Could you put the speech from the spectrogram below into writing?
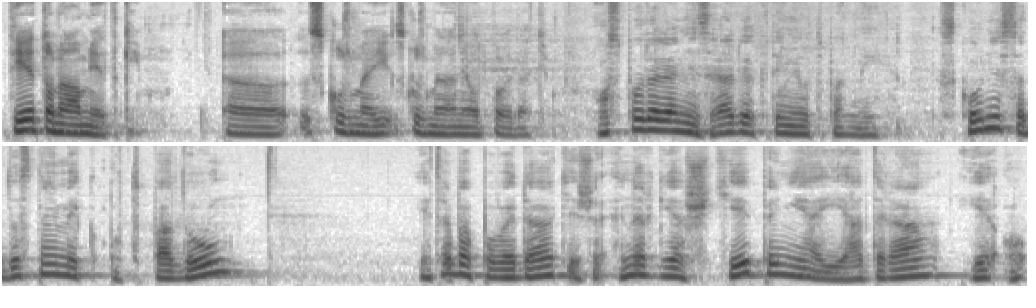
tieto námietky, uh, skúsme, skúsme na ne odpovedať. Hospodárenie s radioaktívnymi odpadmi. Skôr sa dostaneme k odpadu, je treba povedať, že energia štiepenia jadra je o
